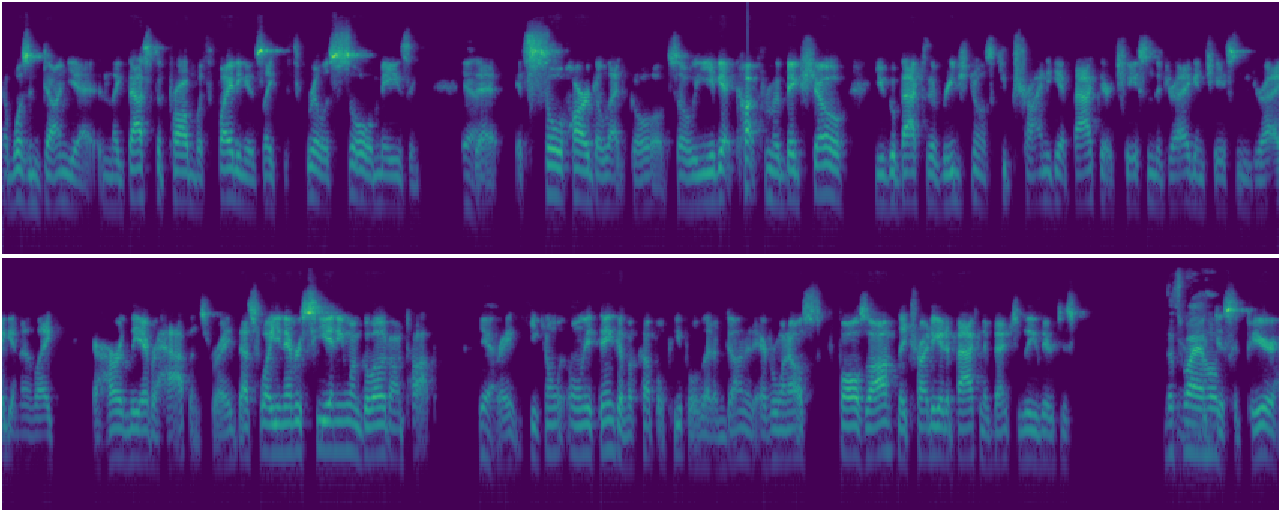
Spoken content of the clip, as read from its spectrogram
I wasn't done yet, and like that's the problem with fighting is like the thrill is so amazing yeah. that it's so hard to let go of. So you get cut from a big show, you go back to the regionals, keep trying to get back there, chasing the dragon, chasing the dragon, and like it hardly ever happens, right? That's why you never see anyone go out on top. Yeah. Right. You can only think of a couple people that have done it. Everyone else falls off. They try to get it back, and eventually they're just. That's why I hope disappear.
